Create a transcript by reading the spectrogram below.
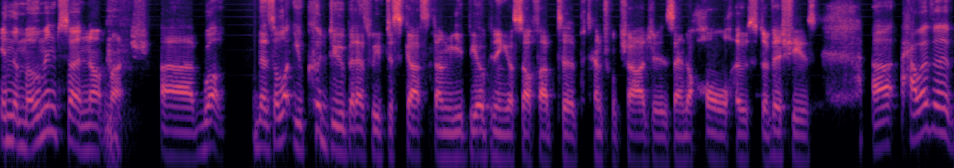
In the moment, uh, not much. Uh, well, there's a lot you could do, but as we've discussed, um, you'd be opening yourself up to potential charges and a whole host of issues. Uh, however,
